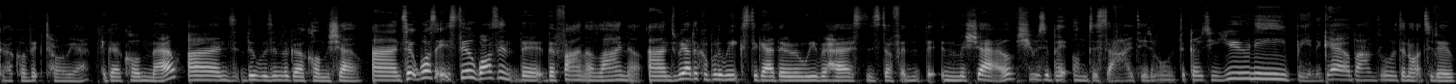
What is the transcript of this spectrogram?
a girl called Victoria, a girl called Mel, and there was another girl called Michelle. And so it was, it still wasn't the, the final lineup. And we had a couple of weeks together and we rehearsed and stuff. And, and Michelle, she was a bit undecided. I wanted to go to uni, be in a girl band, we didn't know what to do.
